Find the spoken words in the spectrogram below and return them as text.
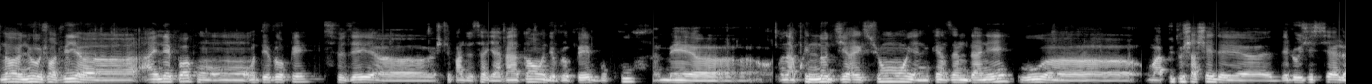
Nous aujourd'hui, euh, à une époque, on, on développait, se faisait, je te parle de ça, il y a 20 ans, on développait beaucoup, mais on a pris une autre direction il y a une quinzaine d'années où on va plutôt chercher des, des logiciels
